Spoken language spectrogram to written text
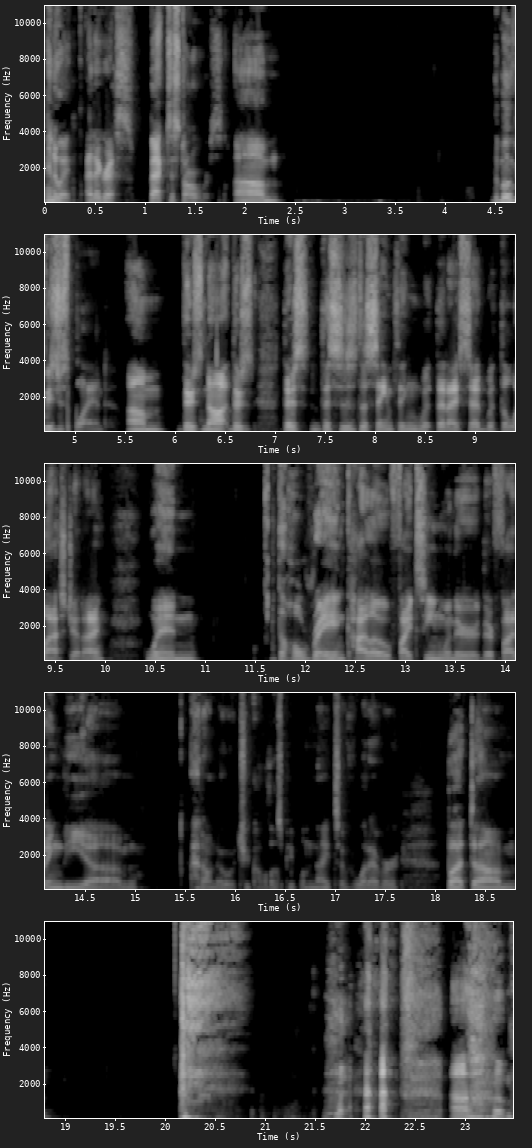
Anyway, I digress. Back to Star Wars. Um, the movie's just bland. Um, there's not there's there's this is the same thing with, that I said with the Last Jedi when the whole Rey and Kylo fight scene when they're they're fighting the um I don't know what you call those people knights of whatever, but um. um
